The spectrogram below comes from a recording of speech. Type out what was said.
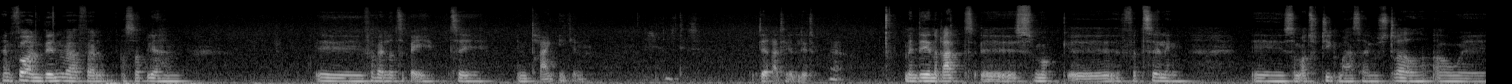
Han får en ven i hvert fald, og så bliver han øh, forvandlet tilbage til en dreng igen. Det er ret heldigt. Ja. Men det er en ret øh, smuk øh, fortælling, øh, som Otto Digmars har illustreret, og, øh,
